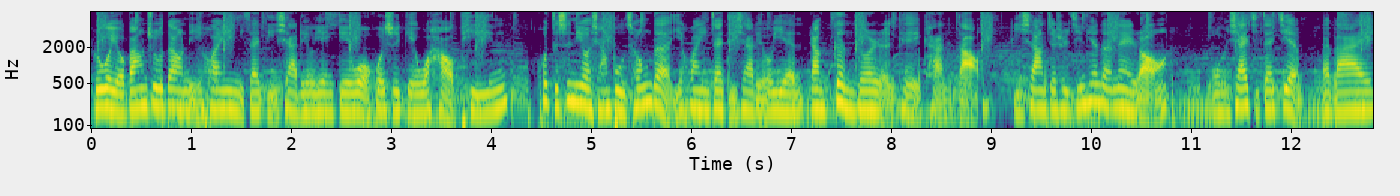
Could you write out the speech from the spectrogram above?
如果有帮助到你，欢迎你在底下留言给我，或是给我好评，或者是你有想补充的，也欢迎在底下留言，让更多人可以看到。以上就是今天的内容。我们下一集再见，拜拜。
